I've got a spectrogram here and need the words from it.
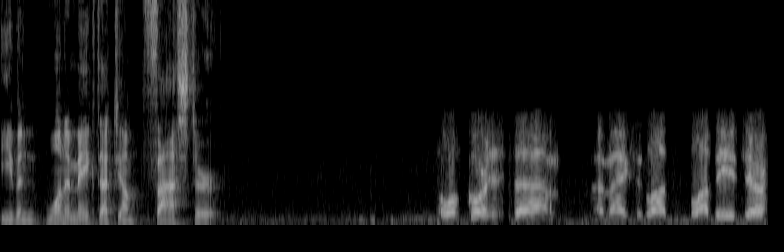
even want to make that jump faster? Well, of course, it, um, makes it a lot a lot easier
